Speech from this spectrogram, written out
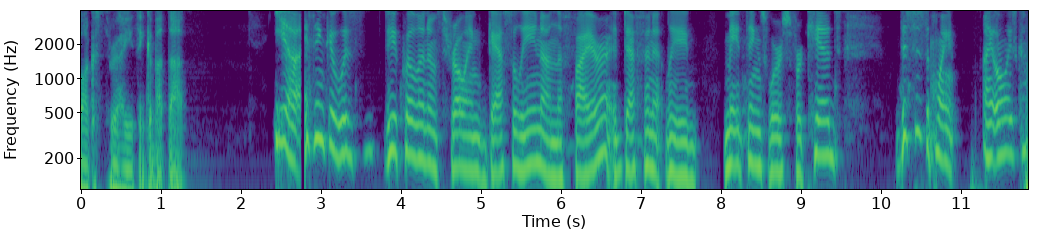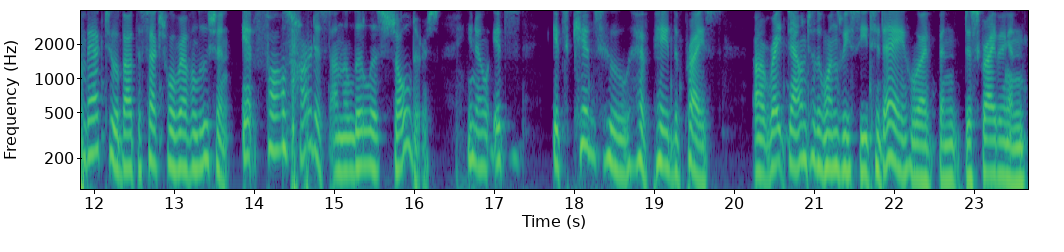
Walk us through how you think about that. Yeah, I think it was the equivalent of throwing gasoline on the fire. It definitely made things worse for kids. This is the point I always come back to about the sexual revolution. It falls hardest on the littlest shoulders you know, it's it's kids who have paid the price, uh, right down to the ones we see today, who I've been describing in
